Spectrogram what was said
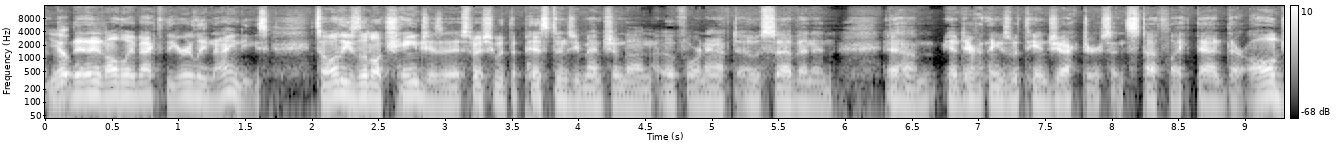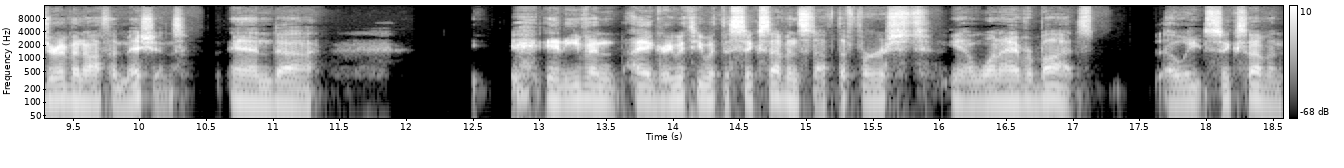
yep. they did all the way back to the early 90s. So all these little changes, and especially with the pistons you mentioned on 04 and a half to 07 and um, you know, different things with the injectors and stuff like that, they're all driven off emissions. And uh, it even, I agree with you with the six seven stuff. The first, you know, one I ever bought, 0867.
